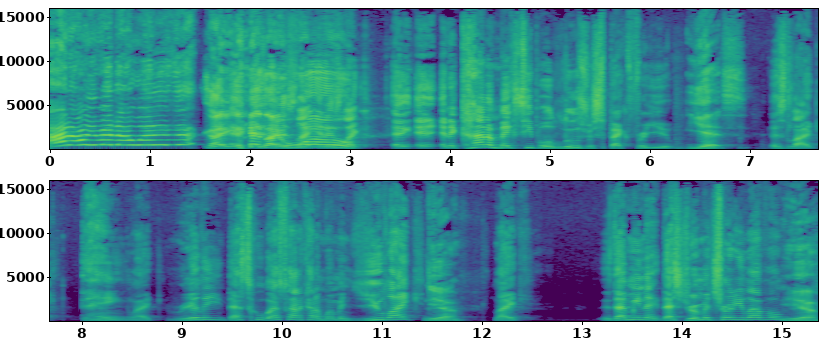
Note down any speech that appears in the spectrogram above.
I don't even know what is it. Like, it's like, and whoa. and it's like, and- and- and it kind of makes people lose respect for you. yes. It's like, dang, like really? That's who? That's kind of kind of women you like? Yeah. Like, does that mean that that's your maturity level? Yeah.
